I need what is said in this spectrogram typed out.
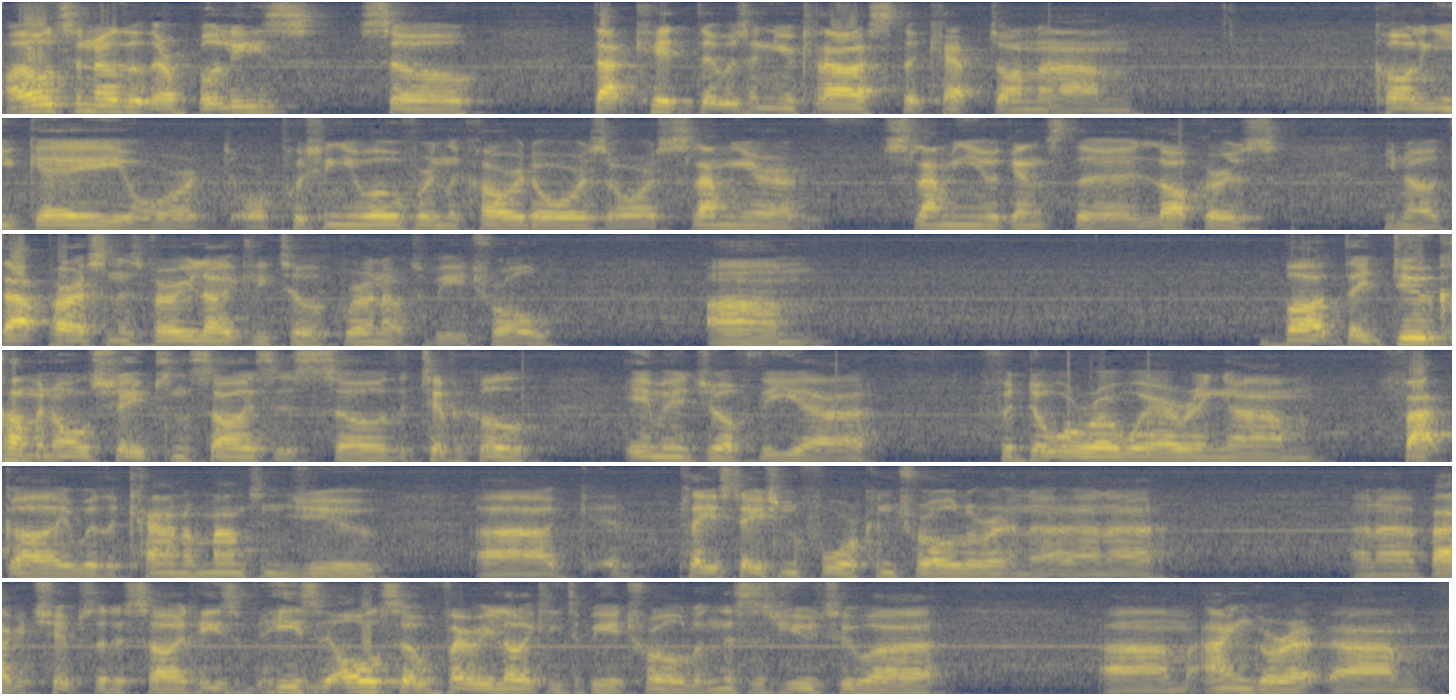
I also know that they're bullies so that kid that was in your class that kept on um, calling you gay or or pushing you over in the corridors or slamming your slamming you against the lockers you know that person is very likely to have grown up to be a troll. Um, but they do come in all shapes and sizes. So the typical image of the uh, fedora wearing um, fat guy with a can of Mountain Dew uh, PlayStation 4 controller and a, and a and a bag of chips at his side he's he's also very likely to be a troll and this is due to uh, um, anger at um,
